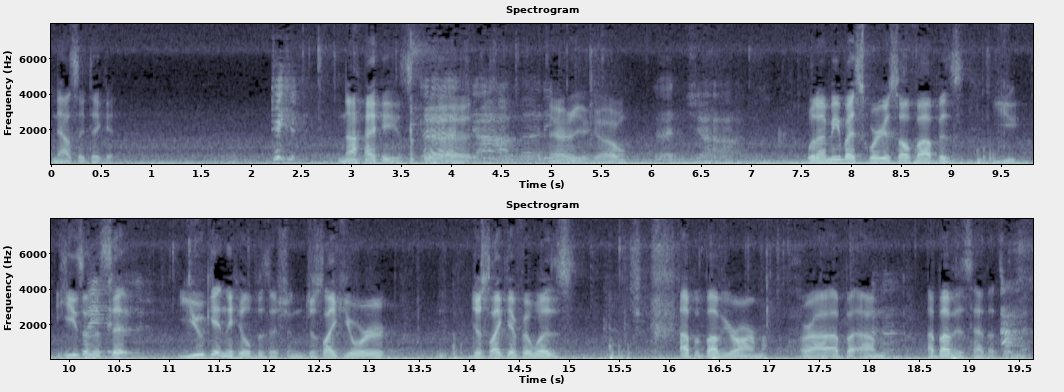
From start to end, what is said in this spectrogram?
Now say take it. Nice. Good Good. job, buddy. There you go. Good job. What I mean by square yourself up is you, he's in the sit. position. You get in the heel position, just like your, just like if it was up above your arm or uh, up um, Uh-huh. above his head. That's what I meant.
